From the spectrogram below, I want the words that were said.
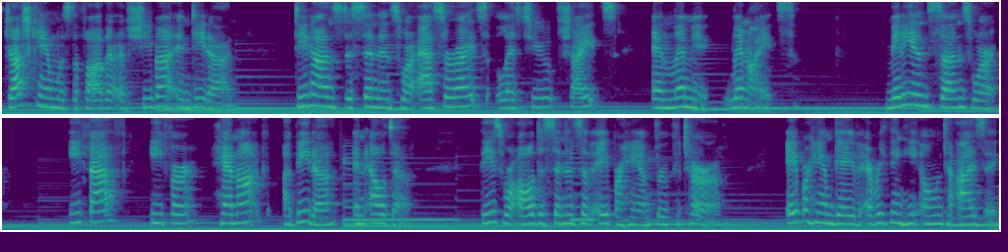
Joshkan was the father of Sheba and Dedan. Dedan's descendants were Asarites, Letushites, and Lemites. Midian's sons were Ephah, Epher, Hanoch, Abida, and Elda. These were all descendants of Abraham through Keturah. Abraham gave everything he owned to Isaac,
